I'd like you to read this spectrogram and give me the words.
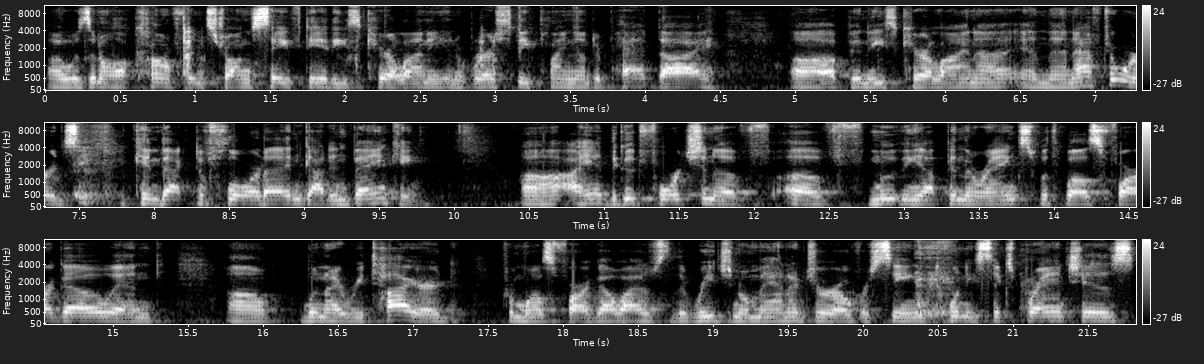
I was an all-conference strong safety at East Carolina University playing under Pat Dye uh, up in East Carolina. And then afterwards came back to Florida and got in banking. Uh, I had the good fortune of, of moving up in the ranks with Wells Fargo and uh, when I retired, from Wells Fargo. I was the regional manager overseeing 26 branches,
